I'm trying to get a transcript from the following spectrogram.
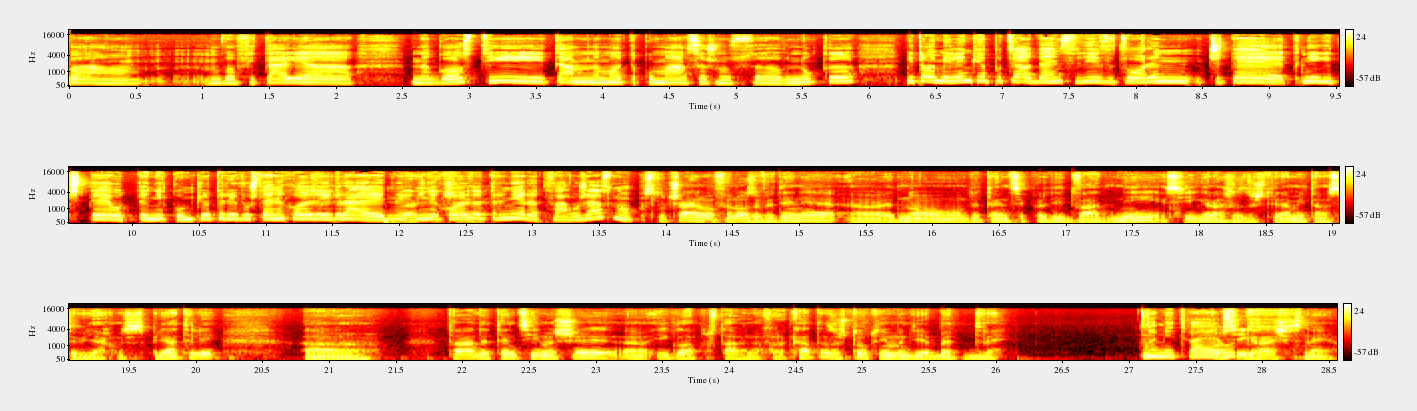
а, в Италия на гости и там на моята кома, всъщност внука, ми той Милинкия по цял ден седи затворен, чете книги, чете от едни компютъри и въобще не ходи да играе, не, Знаеш не ходи да тренира. Това е ужасно. Случайно в едно заведение, едно детенце преди два дни си игра с дъщеря ми, там се видяхме с приятели. А, това детенце имаше а, игла поставена в ръката, защото има диабет 2. Ами това е То от... си играеше с нея.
